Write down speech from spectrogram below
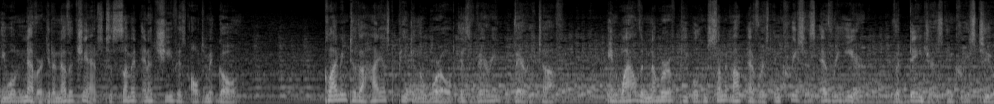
he will never get another chance to summit and achieve his ultimate goal. Climbing to the highest peak in the world is very, very tough. And while the number of people who summit Mount Everest increases every year, the dangers increase too.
